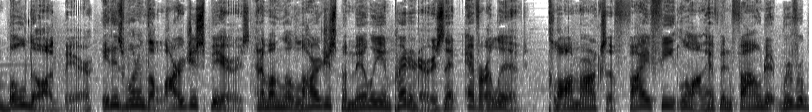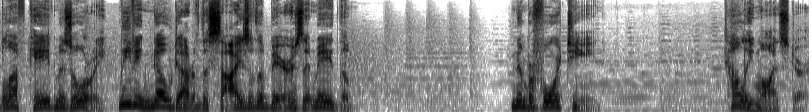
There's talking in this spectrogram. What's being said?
bulldog bear, it is one of the largest bears and among the largest mammalian predators that ever lived. Claw marks of 5 feet long have been found at River Bluff Cave, Missouri, leaving no doubt of the size of the bears that made them. Number 14. Tully Monster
